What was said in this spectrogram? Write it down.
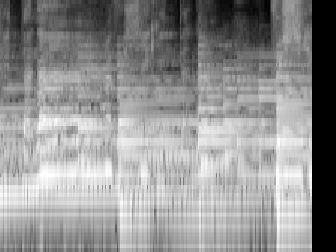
議だな不思議だな不思議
